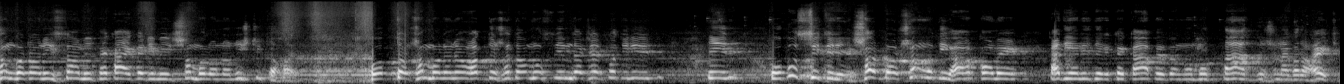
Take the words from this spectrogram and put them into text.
সংগঠন ইসলামী ফেকা একাডেমির সম্মেলন অনুষ্ঠিত হয়। উক্ত সম্মেলনে অর্ধশত মুসলিম দেশের প্রতিনিধির উপস্থিতিতে সর্বসম্মতি ক্রমে কাদিয়ানিদেরকে কাপ এবং মোত্তাদ ঘোষণা করা হয়েছে।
